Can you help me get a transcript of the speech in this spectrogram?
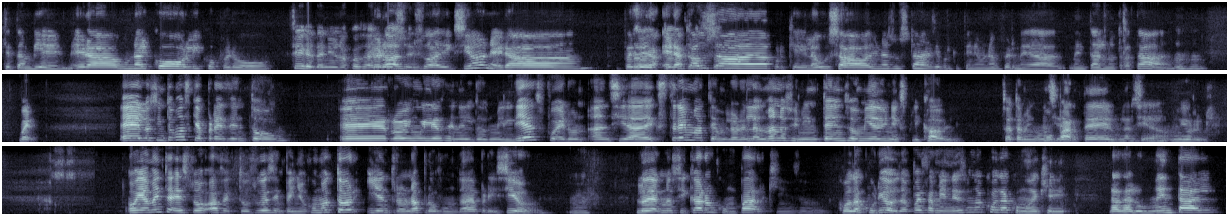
que también era un alcohólico, pero, Sí, que tenía una cosa de pero base. su, su adicción era, pues era, causada porque él abusaba de una sustancia, porque tenía una enfermedad mental no tratada. Bueno, eh, los síntomas que presentó eh, Robin Williams en el 2010 fueron ansiedad extrema, temblor en las manos y un intenso miedo inexplicable. O sea, también como Ansiedad. parte de la ansiedad, Sí. muy horrible. Obviamente esto afectó su desempeño como actor y entró en una profunda depresión. Mm. Lo diagnosticaron con Parkinson. Cosa curiosa, pues también es una cosa como de que la salud mental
